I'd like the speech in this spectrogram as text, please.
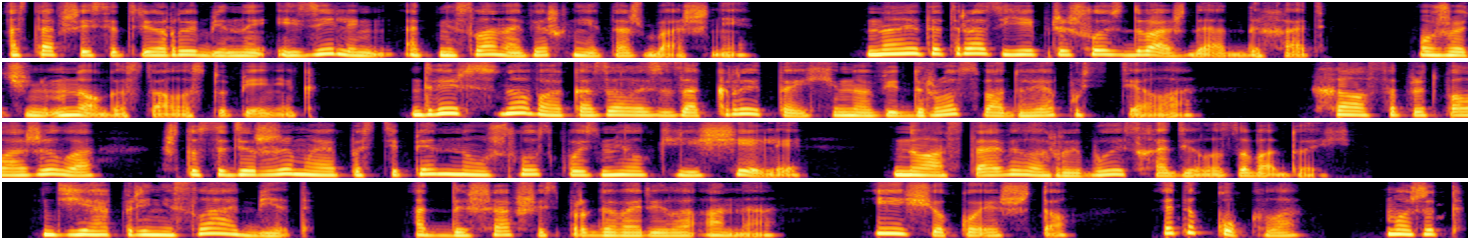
Оставшиеся три рыбины и зелень отнесла на верхний этаж башни. На этот раз ей пришлось дважды отдыхать. Уже очень много стало ступенек. Дверь снова оказалась закрытой, но ведро с водой опустело. Халса предположила, что содержимое постепенно ушло сквозь мелкие щели, но оставила рыбу и сходила за водой. «Я принесла обед», — отдышавшись, проговорила она. «И еще кое-что. Это кукла. Может,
